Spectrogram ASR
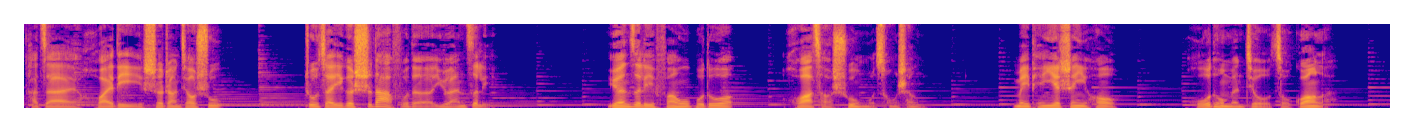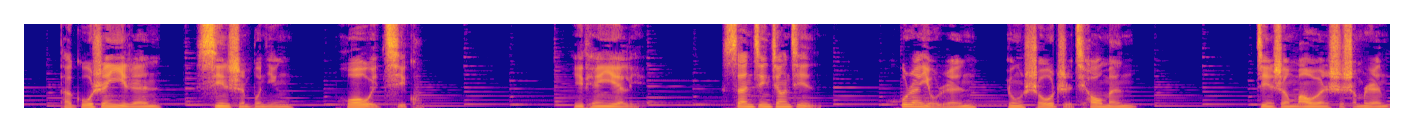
他在怀帝设帐教书，住在一个士大夫的园子里。园子里房屋不多，花草树木丛生。每天夜深以后，胡同们就走光了。他孤身一人，心神不宁，颇为凄苦。一天夜里，三更将近，忽然有人用手指敲门。金生忙问是什么人，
